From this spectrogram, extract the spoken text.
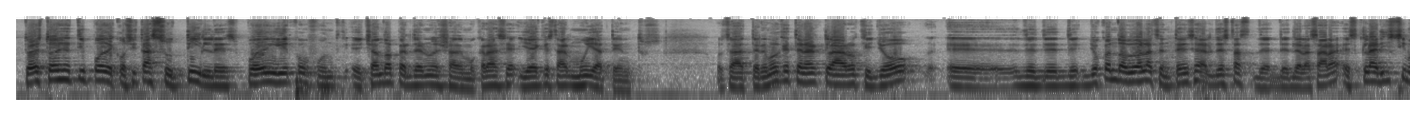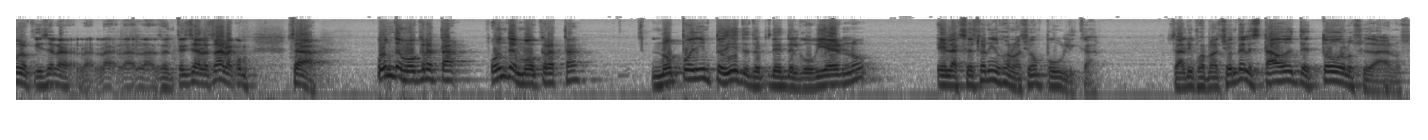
Entonces, todo ese tipo de cositas sutiles pueden ir echando a perder nuestra democracia y hay que estar muy atentos. O sea, tenemos que tener claro que yo, eh, yo cuando veo la sentencia de, estas, la Sara, es clarísimo lo que dice la, sentencia de la Sara. o sea, un demócrata, un demócrata no puede impedir desde, el gobierno el acceso a la información pública. O sea, la información del Estado es de todos los ciudadanos,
